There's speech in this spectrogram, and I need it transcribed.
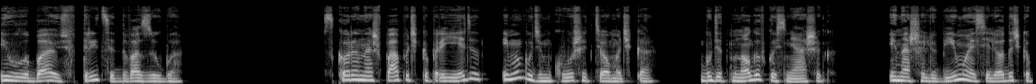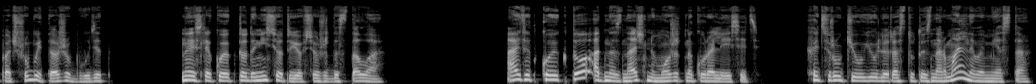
и улыбаюсь в 32 зуба. Скоро наш папочка приедет, и мы будем кушать, Тёмочка. Будет много вкусняшек. И наша любимая селедочка под шубой тоже будет. Но если кое-кто донесет ее все же до стола. А этот кое-кто однозначно может накуролесить. Хоть руки у Юли растут из нормального места,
